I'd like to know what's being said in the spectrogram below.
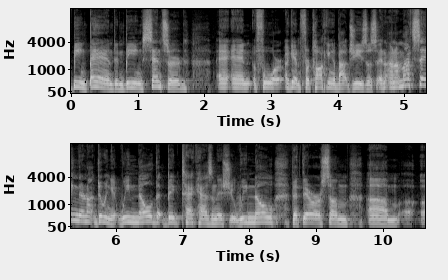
being banned and being censored and for again for talking about jesus and, and, i'm not saying they're not doing it we know that big tech has an issue we know that there are some um, uh,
